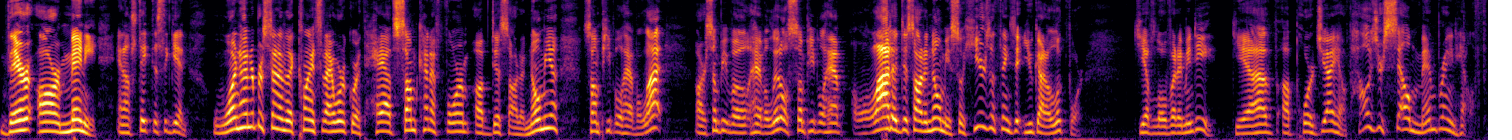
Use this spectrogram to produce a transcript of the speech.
There are many, and I'll state this again. 100% of the clients that I work with have some kind of form of dysautonomia. Some people have a lot, or some people have a little. Some people have a lot of dysautonomia. So here's the things that you got to look for. Do you have low vitamin D? Do you have a poor GI health? How's your cell membrane health?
